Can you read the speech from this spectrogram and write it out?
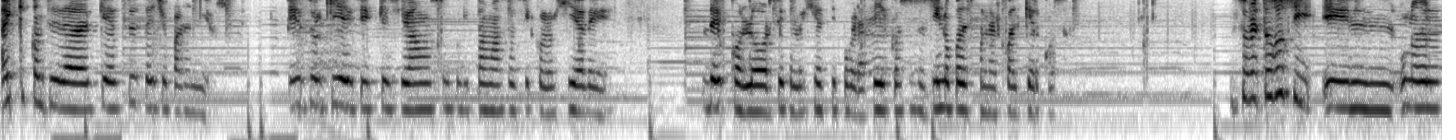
hay que considerar que esto está hecho para niños eso quiere decir que si vamos un poquito más a psicología de, color, psicología de tipografía y cosas así, no puedes poner cualquier cosa. Sobre todo si uno de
